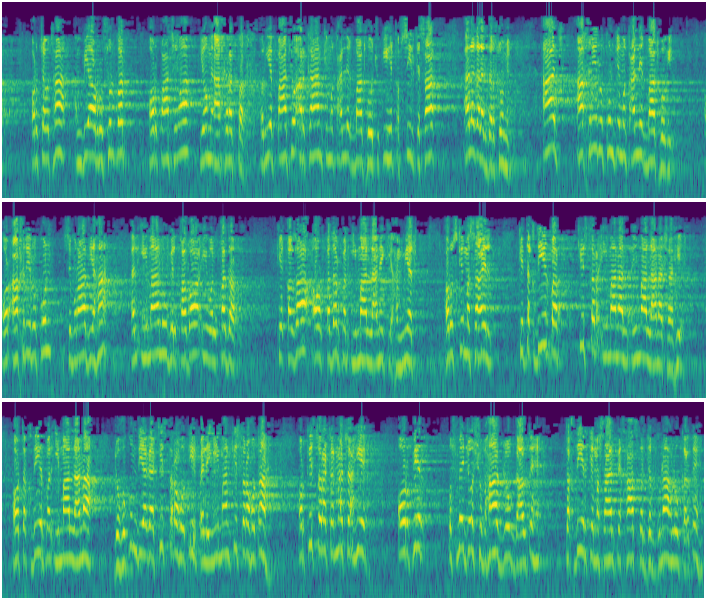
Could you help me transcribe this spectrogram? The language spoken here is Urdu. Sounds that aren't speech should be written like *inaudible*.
اور چوتھا انبیاء اور رسول پر، اور پانچواں یوم آخرت پر۔ اور یہ پانچوں ارکان کے متعلق بات ہو چکی ہے تفصیل کے ساتھ الگ الگ درسوں میں۔ آج آخری رکن کے متعلق بات ہوگی، اور آخری رکن سے مراد یہاں المان بالقضاء والقدر کے قضاء اور قدر پر ایمان لانے کی اہمیت اور اس کے مسائل کی تقدیر پر کس طرح ایمان ایمان لانا چاہیے اور تقدیر پر ایمان لانا جو حکم دیا گیا کس طرح ہوتی ہے، پہلے ایمان کس طرح ہوتا ہے اور کس طرح کرنا چاہیے اور پھر اس میں جو شبہات لوگ ڈالتے ہیں، تقدیر کے مسائل پہ خاص کر جب گناہ لوگ کرتے ہیں،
